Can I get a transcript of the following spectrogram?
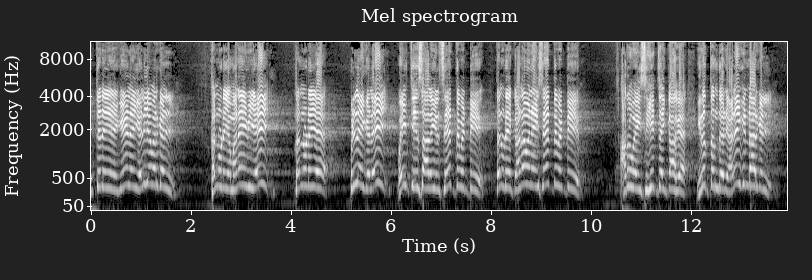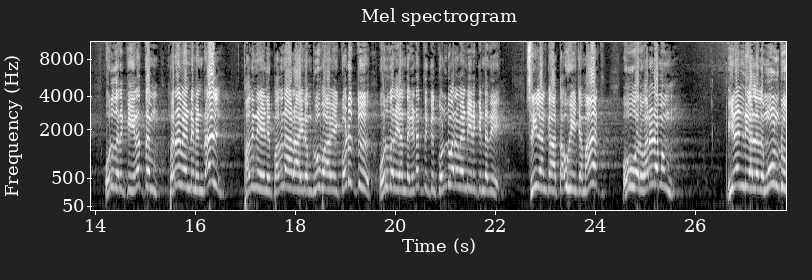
எத்தனை ஏழை எளியவர்கள் தன்னுடைய மனைவியை தன்னுடைய பிள்ளைகளை வைத்தியசாலையில் சேர்த்துவிட்டு தன்னுடைய கணவனை சேர்த்துவிட்டு அறுவை சிகிச்சைக்காக இரத்தம் தேடி அலைகின்றார்கள். ஒருவருக்கு இரத்தம் பெற வேண்டும் என்றால் பதினேழு பதினாறாயிரம் ரூபாவை கொடுத்து ஒருவரை அந்த இடத்துக்கு கொண்டு வர வேண்டியிருக்கின்றது. ஸ்ரீலங்கா தௌஹி ஜமாத் ஒவ்வொரு வருடமும் இரண்டு அல்லது மூன்று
